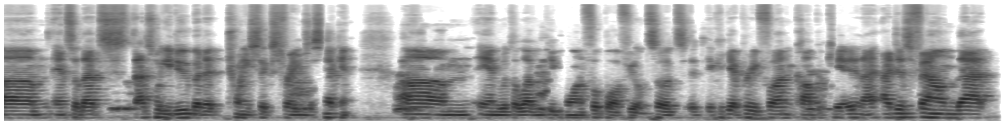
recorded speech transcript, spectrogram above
Um, and so that's that's what you do, but at 26 frames a second, um, and with 11 people on a football field. So it's it, it could get pretty fun and complicated. And I, I, just found that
